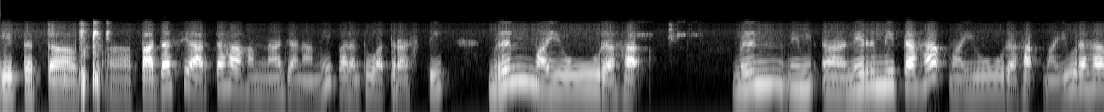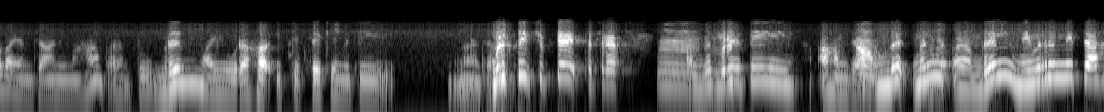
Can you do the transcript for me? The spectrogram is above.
एतत् पदस्य अर्थः अहं न जानामि परन्तु अत्र अस्ति मृन्मयूरः मृन् निर्मितः मयूरः। मयूरः वयं जानीमः परन्तु मृन्मयूरः इत्युक्ते किम् इति मृत् इत्युक्ते तत्र अहं मृन् निर्मितः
